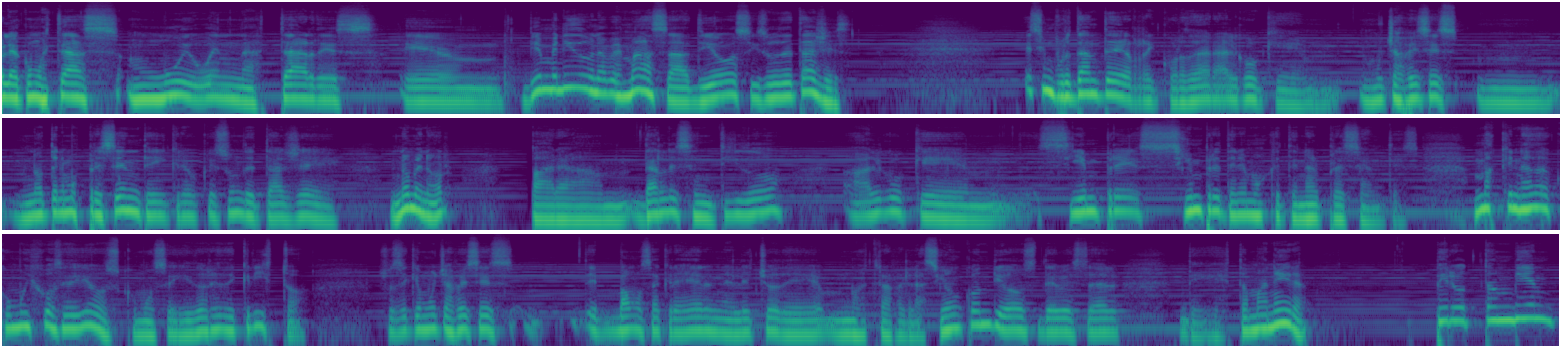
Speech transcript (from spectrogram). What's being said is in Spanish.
Hola, ¿cómo estás? Muy buenas tardes. Eh, bienvenido una vez más a Dios y sus detalles. Es importante recordar algo que muchas veces mm, no tenemos presente y creo que es un detalle no menor para mm, darle sentido a algo que mm, siempre, siempre tenemos que tener presentes. Más que nada como hijos de Dios, como seguidores de Cristo. Yo sé que muchas veces vamos a creer en el hecho de nuestra relación con Dios debe ser de esta manera. Pero también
